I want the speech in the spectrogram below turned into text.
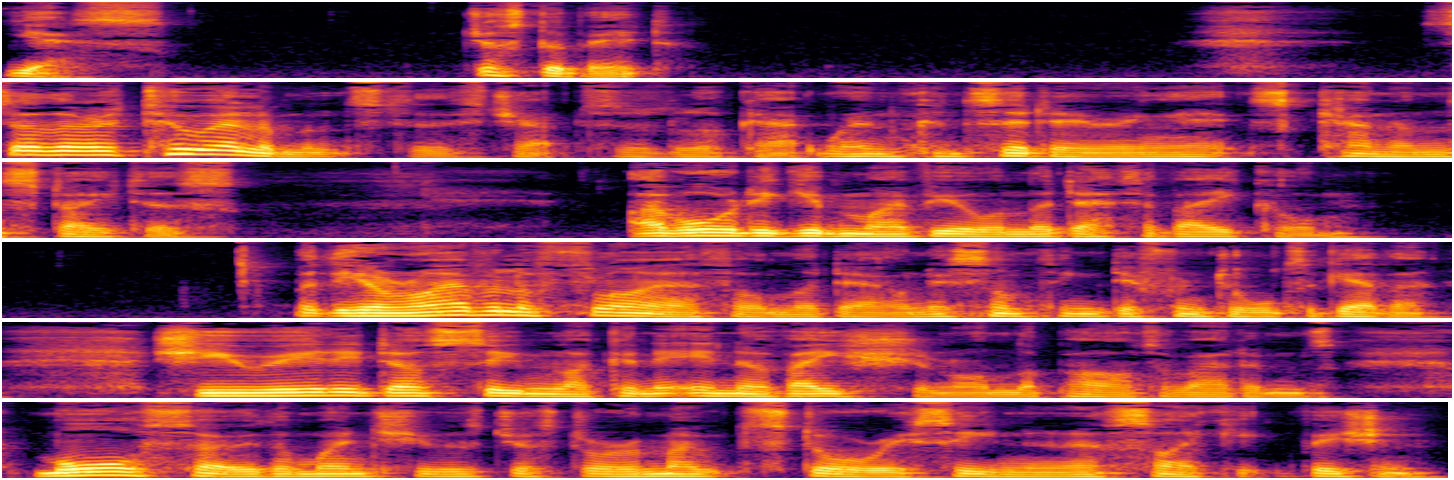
yes, just a bit. So there are two elements to this chapter to look at when considering its canon status. I've already given my view on the death of Acorn. But the arrival of Flyairth on the Down is something different altogether. She really does seem like an innovation on the part of Adams, more so than when she was just a remote story seen in a psychic vision.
